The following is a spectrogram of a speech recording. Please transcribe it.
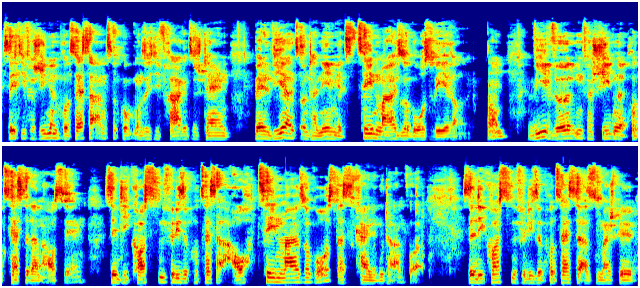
sich die verschiedenen Prozesse anzugucken und sich die Frage zu stellen, wenn wir als Unternehmen jetzt zehnmal so groß wären, ne, wie würden verschiedene Prozesse dann aussehen? Sind die Kosten für diese Prozesse auch zehnmal so groß? Das ist keine gute Antwort. Sind die Kosten für diese Prozesse, also zum Beispiel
